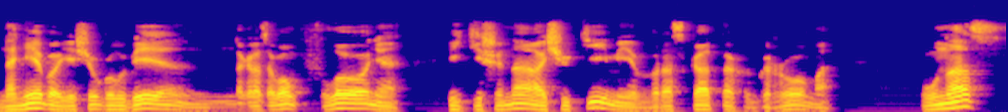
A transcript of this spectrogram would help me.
На небо еще голубее на грозовом флоне, и тишина ощутимее в раскатах грома. У нас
